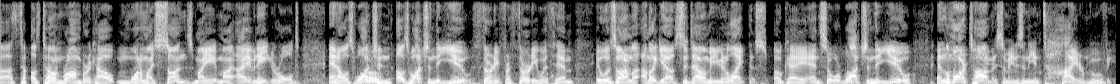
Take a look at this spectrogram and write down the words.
I was, t- I was telling Romberg how one of my sons, my my, I have an eight year old, and I was uh-huh. watching I was watching the U thirty for thirty with him. It was on. I'm like, I'm like, yo, sit down with me. You're gonna like this, okay? And so we're watching the U, and Lamar Thomas. I mean, is in the entire movie,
